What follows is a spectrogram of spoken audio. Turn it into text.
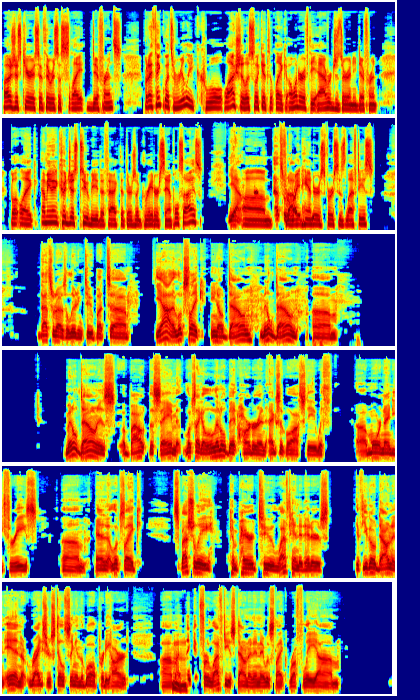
Well, I was just curious if there was a slight difference, but I think what's really cool. Well, actually, let's look at the, like. I wonder if the averages are any different. But like, I mean, it could just too be the fact that there's a greater sample size. Yeah, um, that's for right-handers versus lefties. That's what I was alluding to. But uh, yeah, it looks like you know down, middle down. Um, middle down is about the same. It looks like a little bit harder in exit velocity with uh, more 93s. Um, and it looks like, especially compared to left handed hitters, if you go down and in, righties are still singing the ball pretty hard. Um, mm-hmm. I think for lefties down and in, it was like roughly, um,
